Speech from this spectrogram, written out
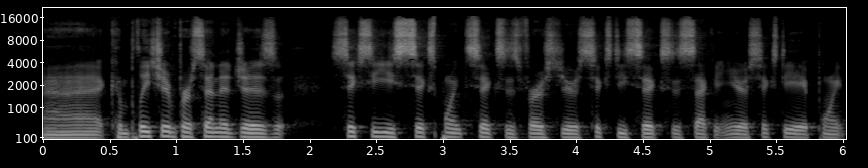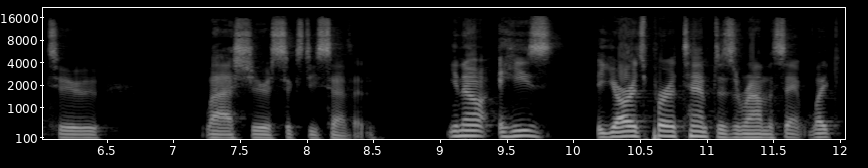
Uh, completion percentages 66.6 his first year, 66 his second year, 68.2 last year, 67. You know, he's yards per attempt is around the same. Like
